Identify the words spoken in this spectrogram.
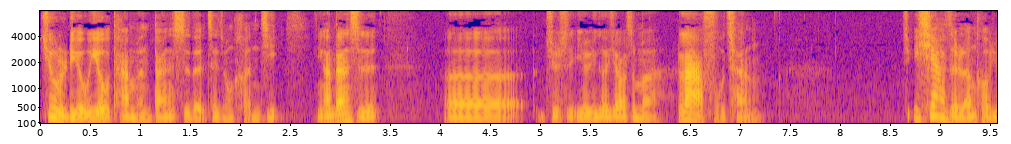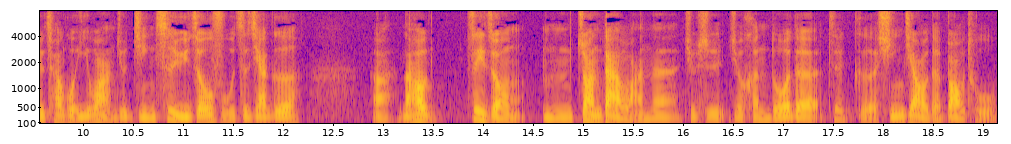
就留有他们当时的这种痕迹。你看，当时，呃，就是有一个叫什么纳府城，就一下子人口就超过一万，就仅次于州府芝加哥，啊，然后这种嗯壮大完呢，就是就很多的这个新教的暴徒，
